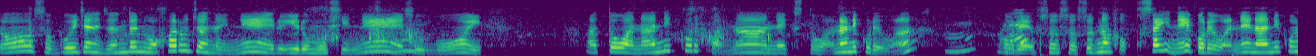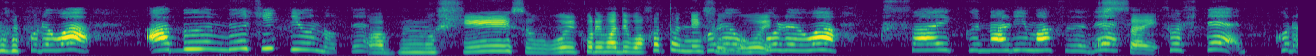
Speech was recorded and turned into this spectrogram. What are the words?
と？すごいじゃない？全然わかるじゃないね。いるいる虫ね。うん。すごい。あとは何これかな？NEXT は。何これは？うんこれ？そうそうそう。なんか臭いねこれはね。何この？これはアブヌシっていうのって。あ虫すごい。これまでわかったねすこれごい。これは臭くなりますで。臭い。そしてこれ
